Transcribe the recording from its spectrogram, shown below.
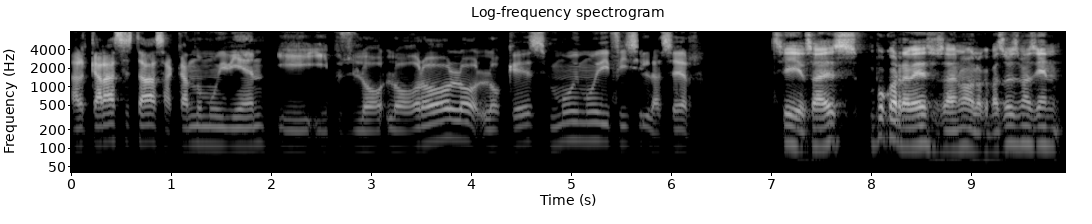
Alcaraz estaba sacando muy bien y, pues lo, logró lo, lo que es muy, muy difícil de hacer. Sí, o sea, es un poco al revés. O sea, no, lo que pasó es más bien,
